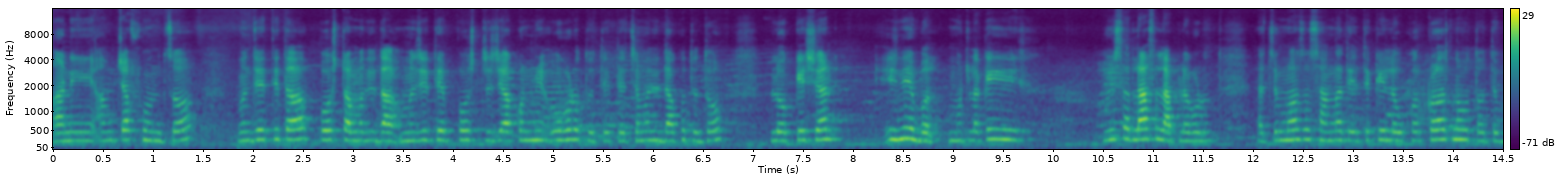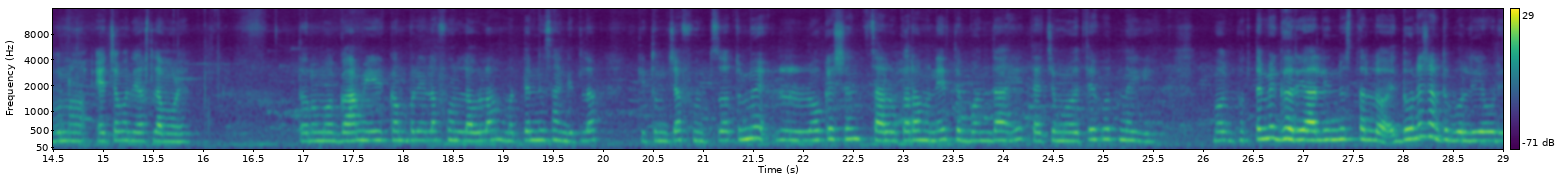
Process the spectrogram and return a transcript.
आणि आमच्या फोनचं म्हणजे तिथं पोस्टामध्ये दा म्हणजे ते पोस्ट जे आपण मी उघडत होते त्याच्यामध्ये दाखवत होतो लोकेशन इनेबल म्हटलं काही विसरला असेल आपल्याकडून. त्याच्यामुळं असं सांगत येते की लवकर कळत नव्हतं ते पूर्ण याच्यामध्ये असल्यामुळे. तर मग आम्ही कंपनीला फोन लावला. मग त्यांनी सांगितलं की तुमच्या फोनचं तुम्ही लोकेशन चालू करा म्हणे. ते बंद आहे. त्याच्यामुळे ते होत नाही आहे मग फक्त मी घरी आली नुसतं ल दोनच शब्द बोलली एवढी.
